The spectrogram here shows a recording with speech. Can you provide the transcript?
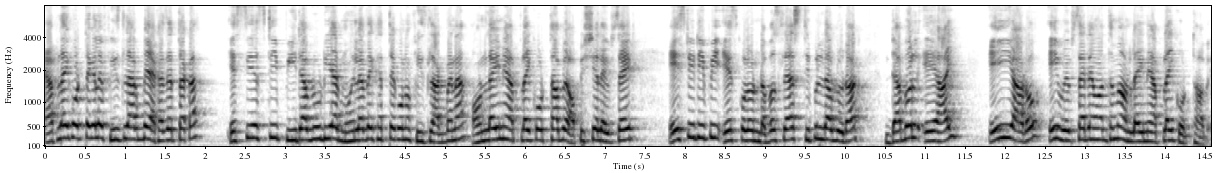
অ্যাপ্লাই করতে গেলে ফিজ লাগবে এক হাজার টাকা। এসসি, এসটি, পিডাব্লিউডি আর মহিলাদের ক্ষেত্রে কোনো ফিস লাগবে না। অনলাইনে অ্যাপ্লাই করতে হবে official website H TP S colon double slash triple W dot double AI এই আরও এই ওয়েবসাইটের মাধ্যমে অনলাইনে অ্যাপ্লাই করতে হবে।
